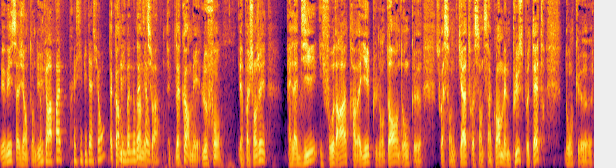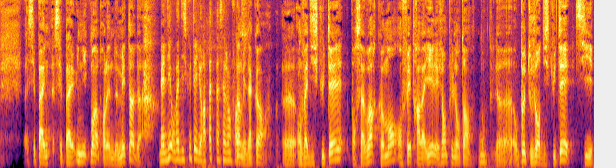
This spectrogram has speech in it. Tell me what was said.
Oui, oui, ça j'ai entendu. Donc il n'y aura pas de précipitation. D'accord, mais, une bonne nouvelle, D'accord, mais le fond, il n'a pas changé. Elle a dit il faudra travailler plus longtemps, donc 64, euh, 65 ans, même plus peut-être. Donc euh, c'est pas c'est pas uniquement un problème de méthode. Mais elle dit on va discuter, il n'y aura pas de passage en force. Non mais d'accord. Euh, on va discuter pour savoir comment on fait travailler les gens plus longtemps. Donc, on peut toujours discuter si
